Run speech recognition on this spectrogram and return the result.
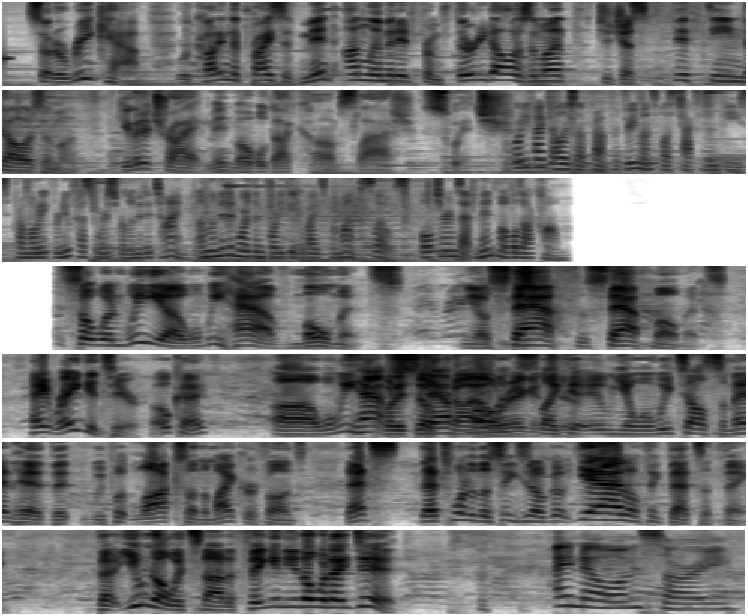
F- So to recap, we're cutting the price of Mint Unlimited from $30 a month to just $15 a month. Give it a try at mintmobile.com slash switch. $45 upfront for three months plus taxes and fees. Promo rate for new customers for limited time. Unlimited more than 40 gigabytes per month. Slows. Full terms at mintmobile.com. So when we uh, when we have moments, you know, staff staff moments. Hey, Reagan's here. Okay. Uh, when we have Somebody staff Kyle moments, Reagan's like here. uh, you know, when we tell Cement Head that we put locks on the microphones, that's that's one of those things you don't go. Yeah, I don't think that's a thing. That you know it's not a thing, and you know what I did. I know. I'm sorry.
